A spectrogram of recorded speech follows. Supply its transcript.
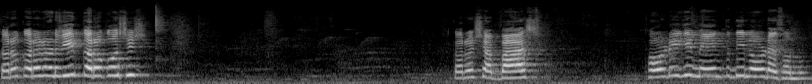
ਕਰੋ ਕਰੋ ਰਣਵੀਰ, ਕਰੋ ਕੋਸ਼ਿਸ਼। ਕਰੋ ਸ਼ਾਬਾਸ਼। ਥੋੜੀ ਜੀ ਮਿਹਨਤ ਦੀ ਲੋੜ ਹੈ ਤੁਹਾਨੂੰ।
